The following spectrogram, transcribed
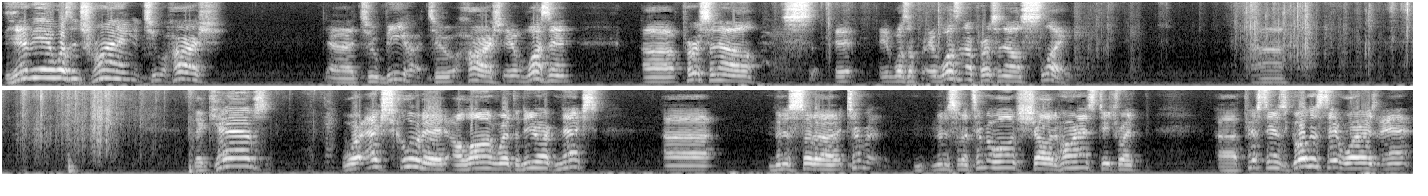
The NBA wasn't trying to harsh, uh, to be too harsh. It wasn't uh, personnel. It, it was a. It wasn't a personnel slight. Uh, the Cavs were excluded along with the New York Knicks, uh, Minnesota Timber, Minnesota Timberwolves, Charlotte Hornets, Detroit uh, Pistons, Golden State Warriors, and,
